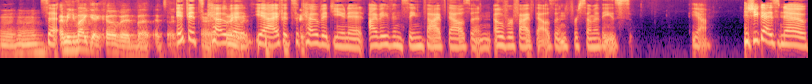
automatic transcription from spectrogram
hmm So- I mean, you might get COVID, but it's okay. If it's right, so COVID, anyway. yeah, if it's a COVID unit, I've even seen 5,000, over 5,000 for some of these. Yeah. As you guys know,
